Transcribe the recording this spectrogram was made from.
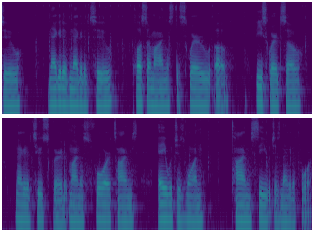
to negative negative 2 plus or minus the square root of b squared, so negative 2 squared minus 4 times a, which is 1, times c, which is negative 4.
